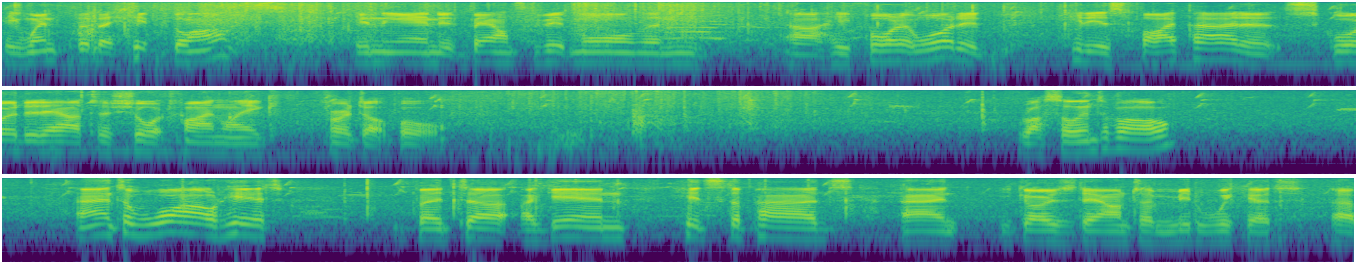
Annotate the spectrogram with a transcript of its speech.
He went for the hip glance. In the end, it bounced a bit more than uh, he thought it would. It hit his thigh pad and it squirted out to short fine leg for a dot ball. Russell into bowl. And it's a wild hit, but uh, again, hits the pads and he goes down to mid wicket, uh,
